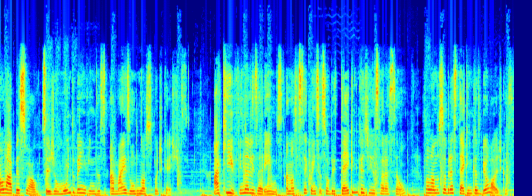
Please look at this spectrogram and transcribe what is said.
Olá, pessoal! Sejam muito bem-vindos a mais um dos nossos podcasts. Aqui finalizaremos a nossa sequência sobre técnicas de restauração, falando sobre as técnicas biológicas.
